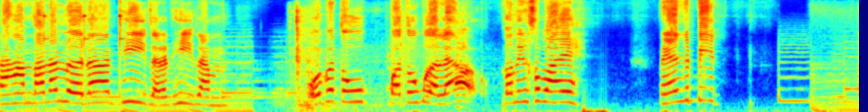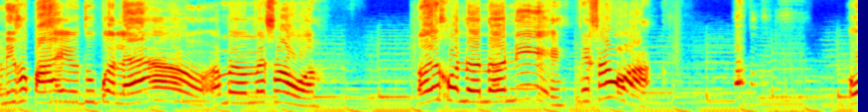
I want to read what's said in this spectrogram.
ตามตามนั้นเลยหน้าที่แต่ละที่ทำโอ้ยประตูประตูเปิดแล้วตอนนี้เข้าไปไม่งั้นจะปิดตอนนี้เข้าไปประตูเปิดแล้วทำไมมันไม่เข้าอะเอ้ยคนเดินเดินนี่ไม่เข้าอะโอ้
